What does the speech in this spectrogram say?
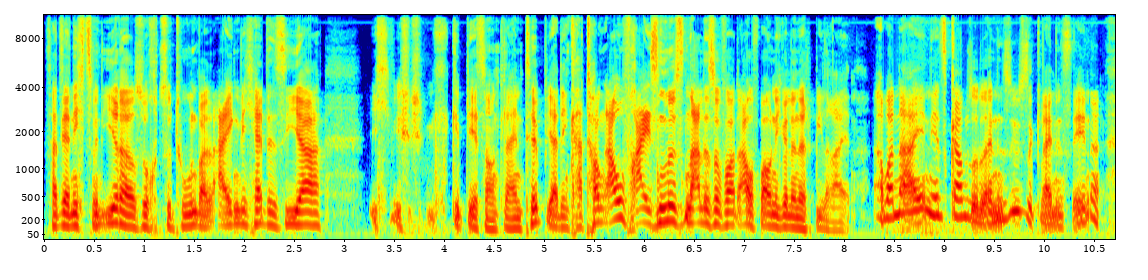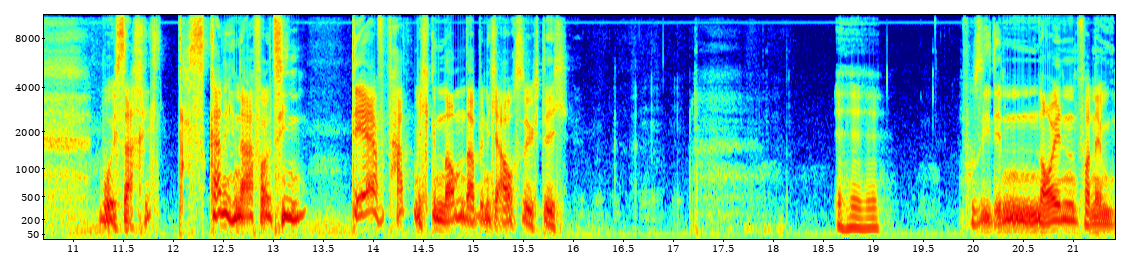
Es hat ja nichts mit ihrer Sucht zu tun, weil eigentlich hätte sie ja, ich, ich, ich gebe dir jetzt noch einen kleinen Tipp, ja, den Karton aufreißen müssen, alles sofort aufbauen, ich will in das Spiel rein. Aber nein, jetzt kam so eine süße kleine Szene, wo ich sage, das kann ich nachvollziehen. Der hat mich genommen, da bin ich auch süchtig. wo sie den neuen von dem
